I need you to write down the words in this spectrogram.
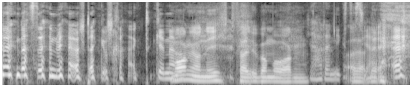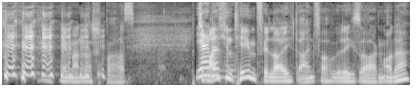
Das werden wir öfter gefragt. Genau. Morgen noch nicht, weil übermorgen. Ja, oder nächstes also, Jahr. Nee, nee man, nur Spaß. Zu ja, manchen Themen vielleicht einfach, würde ich sagen, oder?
